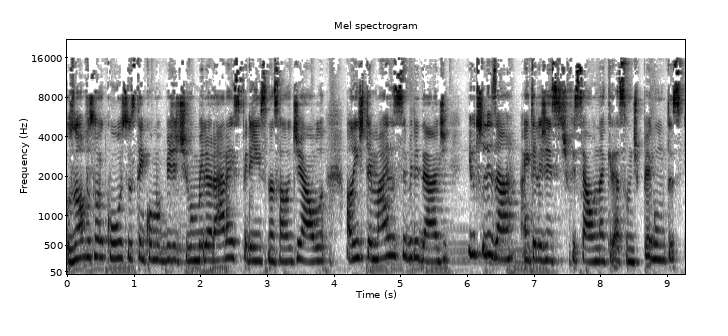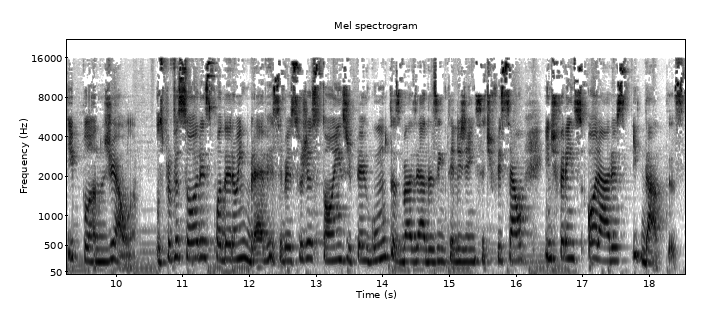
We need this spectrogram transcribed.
Os novos recursos têm como objetivo melhorar a experiência na sala de aula, além de ter mais acessibilidade e utilizar a inteligência artificial na criação de perguntas e planos de aula. Os professores poderão em breve receber sugestões de perguntas baseadas em inteligência artificial em diferentes horários e datas.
